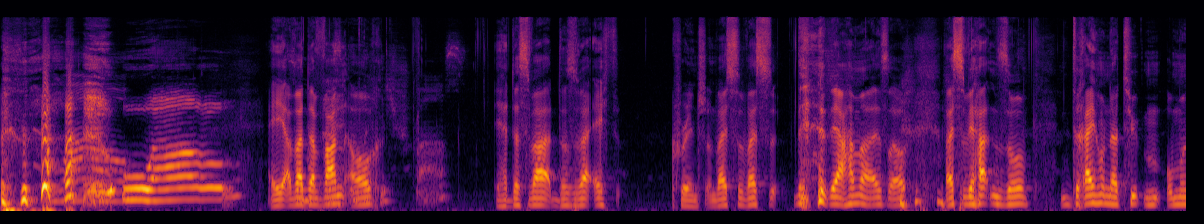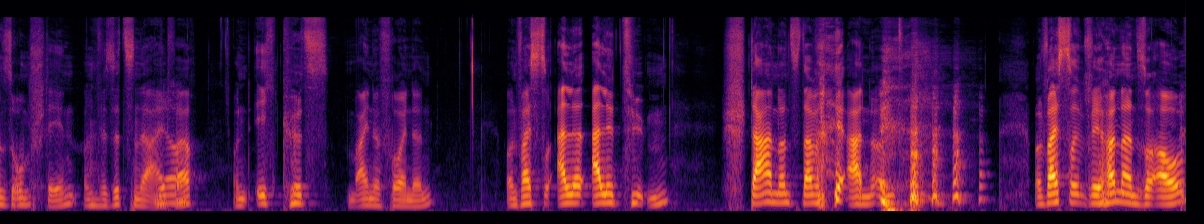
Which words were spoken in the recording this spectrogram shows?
Wow. Wow. Ey, aber da waren auch. Ja, das war, das war echt cringe. Und weißt du, weißt du, der Hammer ist auch, weißt du, wir hatten so 300 Typen um uns rumstehen und wir sitzen da einfach und ich küsse meine Freundin und weißt du, alle, alle Typen starren uns dabei an und, und weißt du, wir hören dann so auf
